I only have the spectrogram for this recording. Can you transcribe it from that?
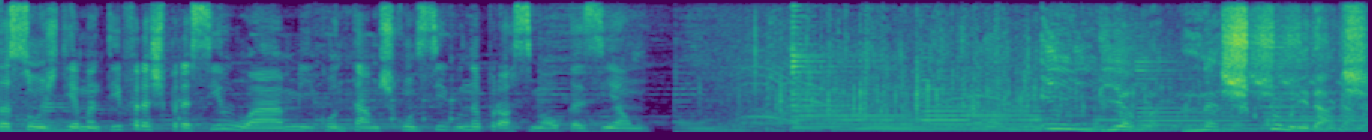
Saudações diamantíferas para Siloam e contamos consigo na próxima ocasião. Indiama nas comunidades.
